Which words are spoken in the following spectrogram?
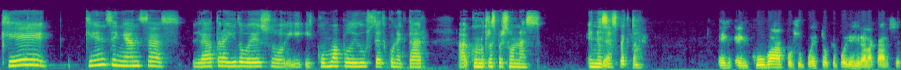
¿qué, ¿Qué enseñanzas le ha traído eso y, cómo ha podido usted conectar ah, con otras personas en ese aspecto? En, Cuba, por supuesto que podías ir a la cárcel.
